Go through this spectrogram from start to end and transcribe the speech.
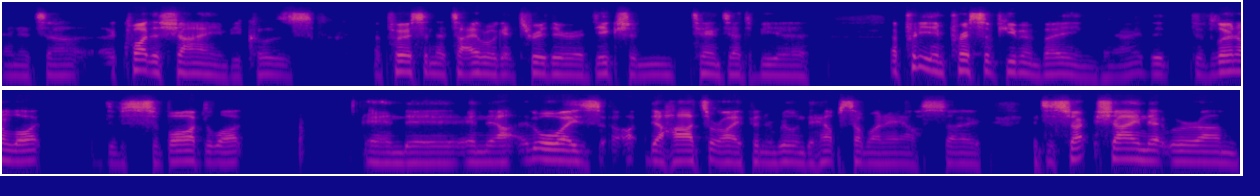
and it's uh, quite a shame because a person that's able to get through their addiction turns out to be a, a pretty impressive human being. You know, they, they've learned a lot, they've survived a lot, and they're and they're always their hearts are open and willing to help someone else. So it's a shame that we're um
